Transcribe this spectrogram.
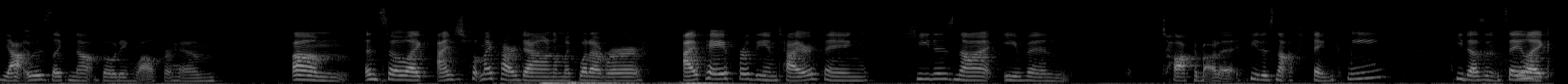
Yeah, it was like not boding well for him. Um, and so like I just put my card down. I'm like, whatever. I pay for the entire thing. He does not even talk about it. He does not thank me. He doesn't say Well, like,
